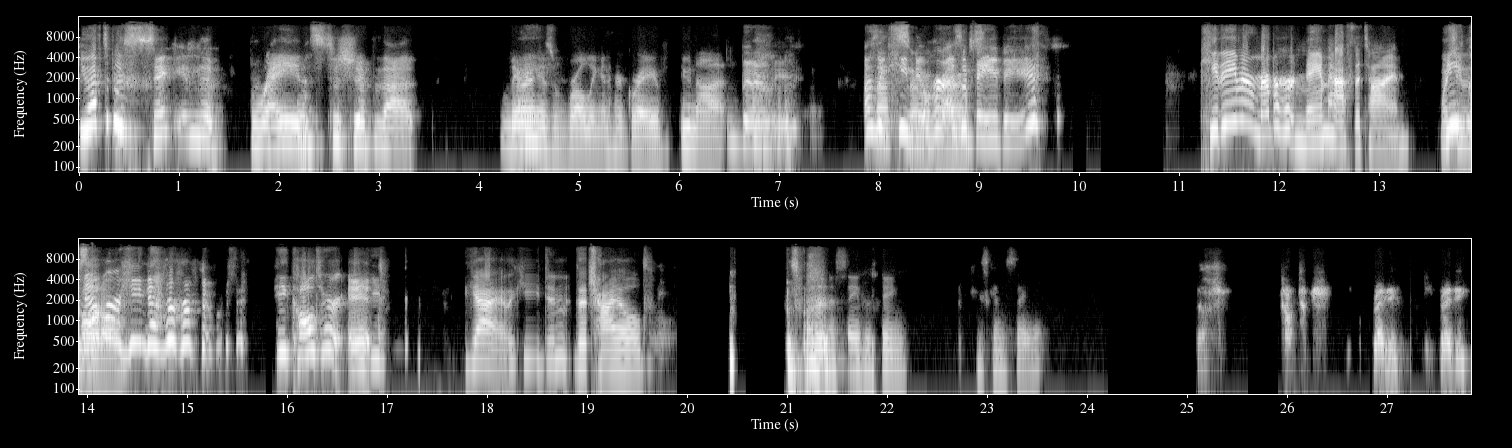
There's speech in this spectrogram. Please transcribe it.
You have to be sick in the brains to ship that. Lyra is rolling in her grave. Do not. literally, I was like, That's he so knew her as a gross. baby. He didn't even remember her name half the time when he she was never, little. he never remembers it. He called her it. He- Yeah, like he didn't. The child. This He's gonna say the thing. He's gonna say it. Come to me. Ready, ready,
